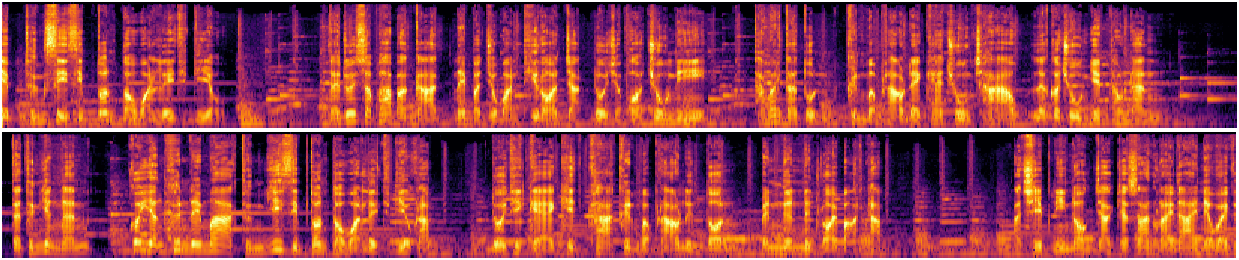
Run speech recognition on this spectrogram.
30-40 ต้นต่อวันเลยทีเดียว แต่ด้วยสภาพอากาศในปัจจุบันที่ร้อนจัดโดยเฉพาะช่วงนี้ทำให้ตาตุ่นขึ้นมะพร้าวได้แค่ช่วงเช้า และก็ช่วงเย็นเท่านั้น แต่ถึงอย่างนั้นก็ยังขึ้นได้มากถึง 20 ต้นต่อวันเลยทีเดียวครับ โดยที่แกคิดค่าขึ้นมะพร้าวหนึ่งต้น เป็นเงิน 100 บาทครับ อาชีพนี้นอกจากจะสร้างรายได้ในวัยเก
